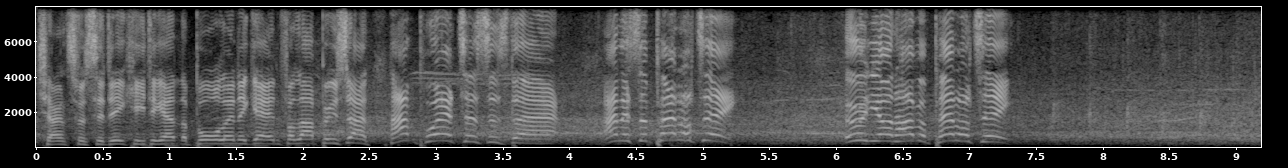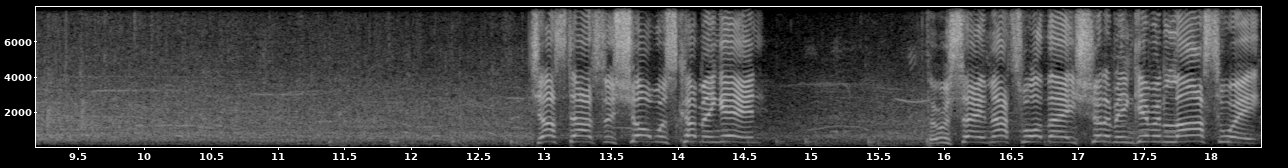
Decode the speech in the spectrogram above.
Chance for Sadiki to get the ball in again for Lapoussin. And Puertas is there. And it's a penalty. Union have a penalty. Just as the shot was coming in, they were saying that's what they should have been given last week.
